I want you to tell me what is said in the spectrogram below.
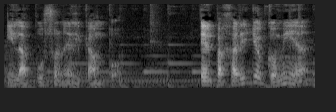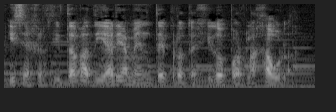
y la puso en el campo. El pajarillo comía y se ejercitaba diariamente protegido por la jaula.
